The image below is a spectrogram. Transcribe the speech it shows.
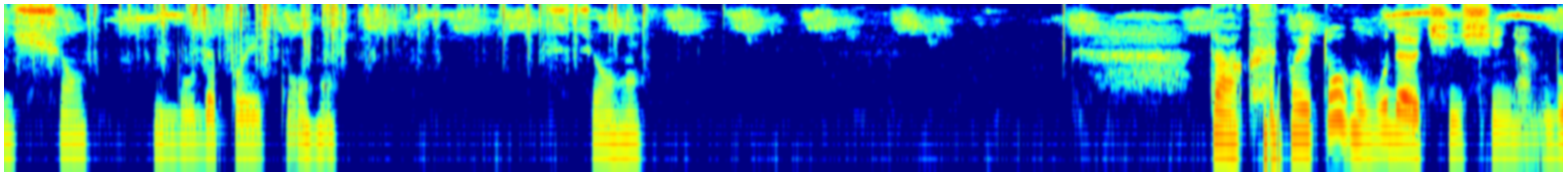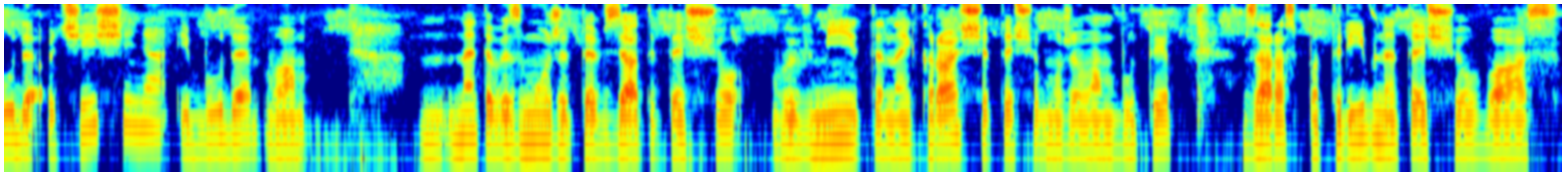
І що буде по ітогу з цього? Так, по ітогу буде очищення. Буде очищення і буде вам, знаєте, ви зможете взяти те, що ви вмієте, найкраще, те, що може вам бути зараз потрібне, те, що вас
